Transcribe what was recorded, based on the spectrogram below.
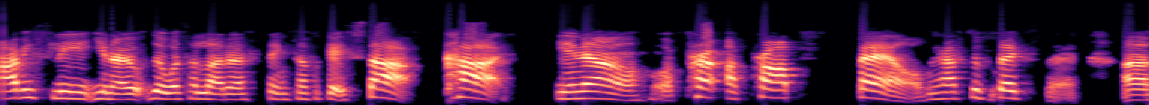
obviously, you know, there was a lot of things of okay, stop, cut, you know, a, pro- a fell. We have to fix it. Uh,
